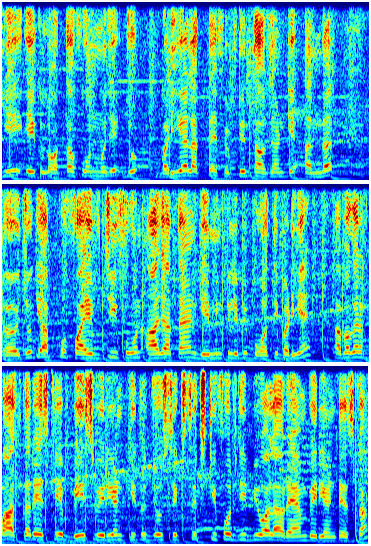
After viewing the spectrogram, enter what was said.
ये एक लौता फ़ोन मुझे, जो बढ़िया लगता है फिफ्टीन के अंदर जो कि आपको फाइव फ़ोन आ जाता है। एंड गेमिंग के लिए भी बहुत ही बढ़िया है। अब अगर बात करें इसके बेस वेरियंट की तो जो सिक्स सिक्सटी वाला रैम वेरियंट है इसका,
